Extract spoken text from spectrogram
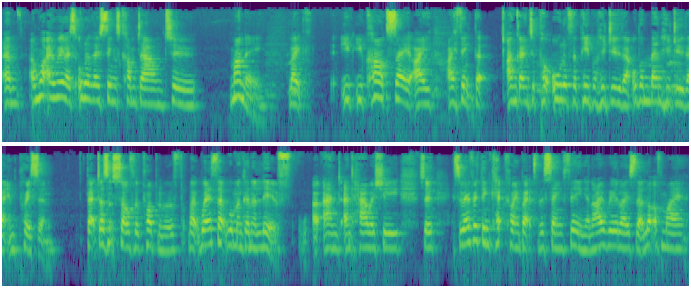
Um, and what I realised, all of those things come down to money. Like you, you can't say I, I think that I'm going to put all of the people who do that, all the men who do that in prison that doesn't solve the problem of like where's that woman going to live? And and how is she? So so everything kept coming back to the same thing. And i realized that a lot of my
